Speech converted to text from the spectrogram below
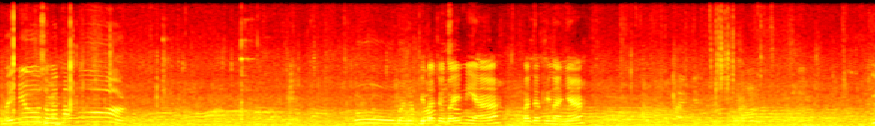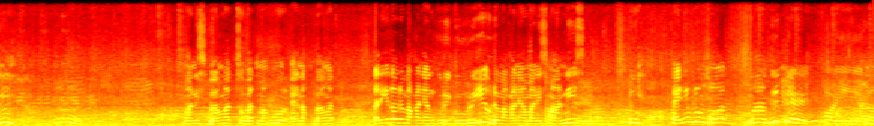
cobain yuk, Sobat Makmur. Tuh, banyak Kita banget Saf. nih ya pacar Cinanya. Hmm. Manis banget Sobat Makmur, enak banget. Tadi kita udah makan yang gurih-gurih, udah makan yang manis-manis. Duh, kayaknya belum sholat maghrib deh. Oh iya. Ya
